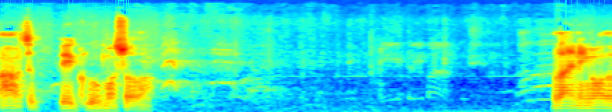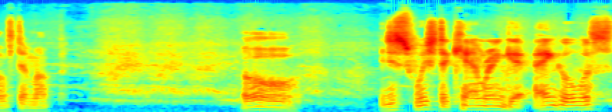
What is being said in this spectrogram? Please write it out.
Ah, it's a big group, mashallah. Lining all of them up. Oh, I just wish the camera and get angle was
